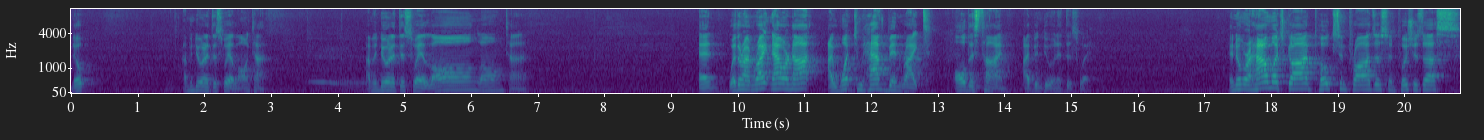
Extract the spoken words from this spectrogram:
Nope. I've been doing it this way a long time. I've been doing it this way a long, long time. And whether I'm right now or not, I want to have been right all this time. I've been doing it this way. And no matter how much God pokes and prods us and pushes us,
